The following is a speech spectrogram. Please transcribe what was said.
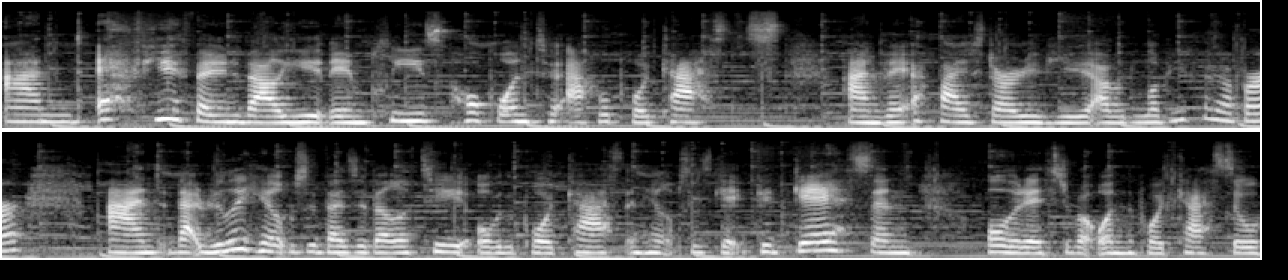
And if you found value, then please hop onto Apple Podcasts and write a five star review. I would love you forever. And that really helps the visibility of the podcast and helps us get good guests and all the rest of it on the podcast. So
